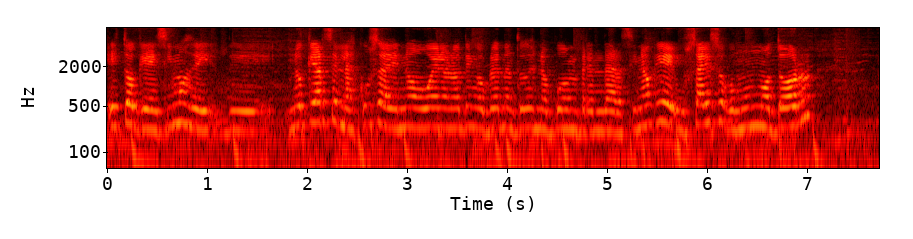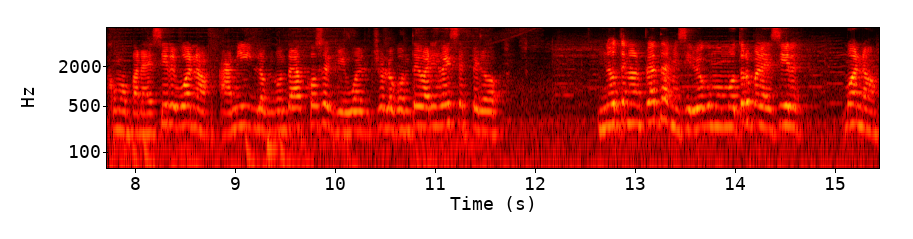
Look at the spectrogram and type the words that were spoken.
esto que decimos de, no quedarse en la excusa de no, bueno, no tengo plata, entonces no puedo emprender, sino que usar eso como un motor, como para decir, bueno, a mí lo que contaba José, que igual yo lo conté varias veces, pero no tener plata me sirvió como un motor para decir, bueno,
